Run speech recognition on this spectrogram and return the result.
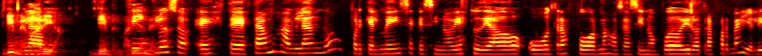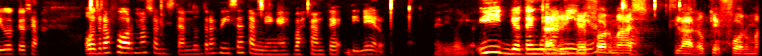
Dime, María. Dime, María. Sí, incluso este, estábamos hablando, porque él me dice que si no había estudiado otras formas, o sea, si no puedo ir otras formas, yo le digo que, o sea, otra forma, solicitando otras visas, también es bastante dinero, le digo yo. Y yo tengo una niña. ¿y qué formas, claro, qué formas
